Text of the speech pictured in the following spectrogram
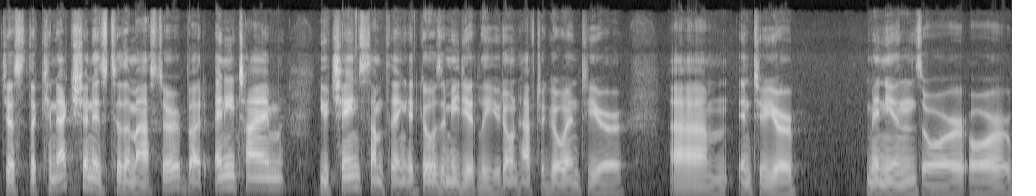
Just the connection is to the master, but anytime you change something, it goes immediately. You don't have to go into your um, into your minions or, or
